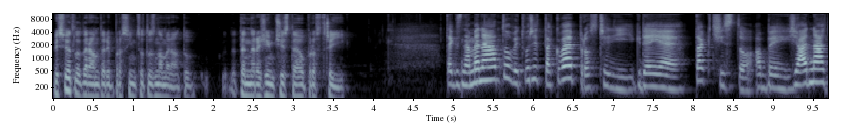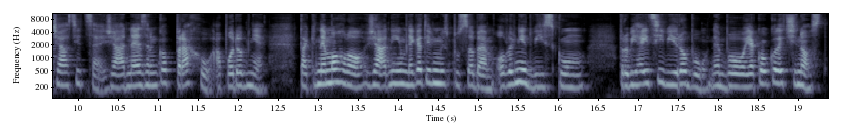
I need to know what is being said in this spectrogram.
Vysvětlete nám tady prosím, co to znamená, to, ten režim čistého prostředí. Tak znamená to vytvořit takové prostředí, kde je tak čisto, aby žádná částice, žádné zrnko prachu a podobně, tak nemohlo žádným negativním způsobem ovlivnit výzkum, probíhající výrobu nebo jakoukoliv činnost,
